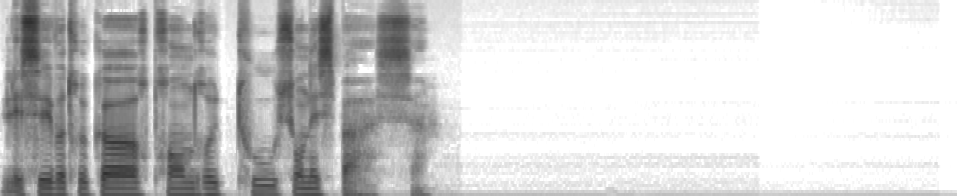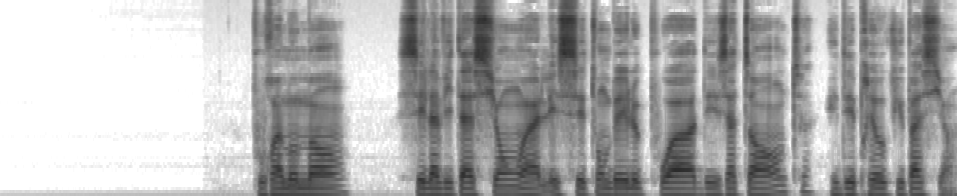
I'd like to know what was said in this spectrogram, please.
Laissez votre corps prendre tout son espace. Pour un moment, c'est l'invitation à laisser tomber le poids des attentes et des préoccupations.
